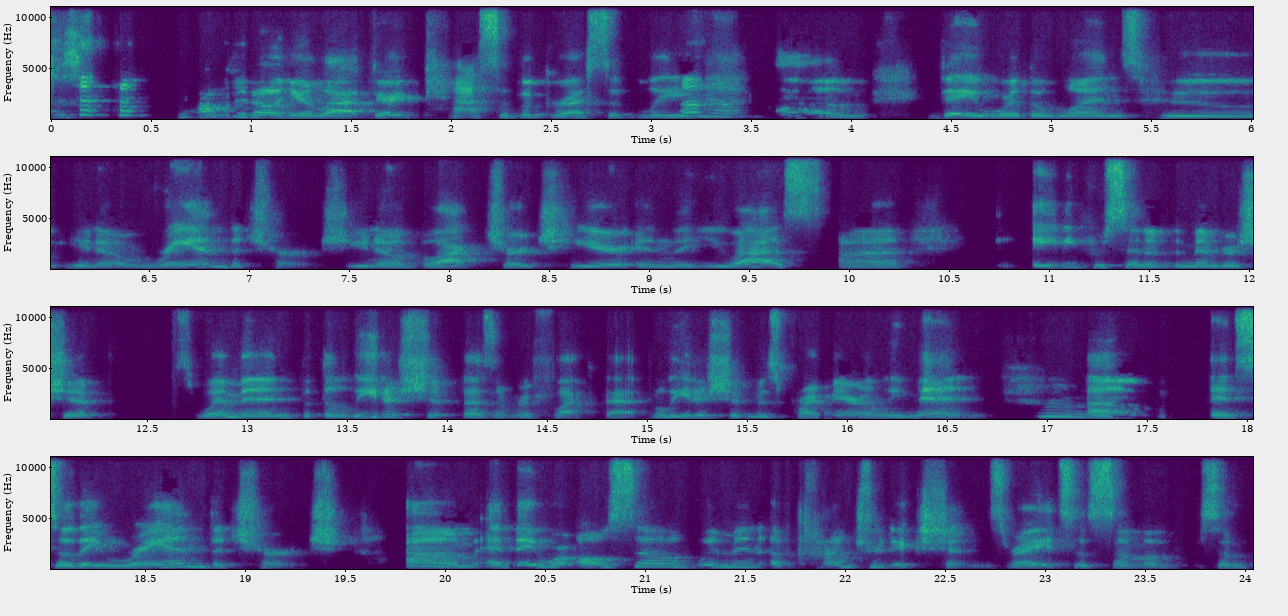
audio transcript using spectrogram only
just drop it on your lap very passive aggressively. Uh-huh. Um, they were the ones who, you know, ran the church. You know, Black church here in the US, uh, 80% of the membership women, but the leadership doesn't reflect that. The leadership is primarily men. Hmm. Um, and so they ran the church. Um, and they were also women of contradictions, right? So some of some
